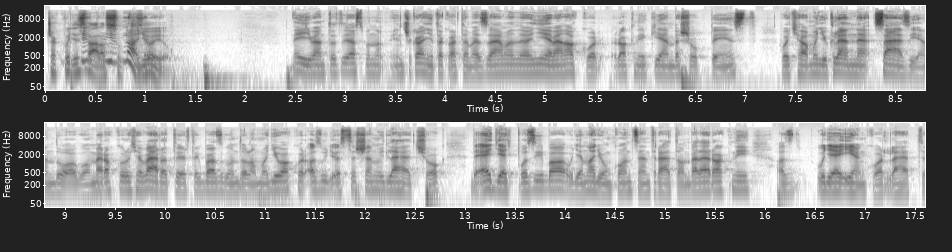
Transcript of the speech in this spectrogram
csak hogy ezt válaszoljuk. Nagyon jó. Így van, tehát hogy azt mondom, én csak annyit akartam ezzel elmondani, hogy nyilván akkor raknék ilyenbe sok pénzt, hogyha mondjuk lenne száz ilyen dolgom, mert akkor, hogyha várható értékben azt gondolom, hogy jó, akkor az úgy összesen úgy lehet sok, de egy-egy poziba ugye nagyon koncentráltan belerakni, az ugye ilyenkor lehet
